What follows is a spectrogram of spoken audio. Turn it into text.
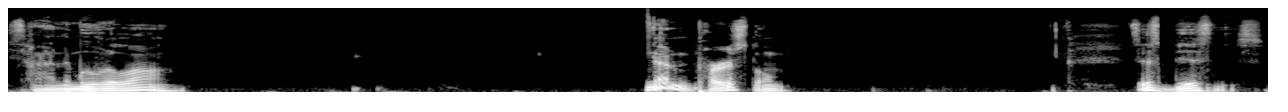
It's time to move it along. Nothing personal. It's just business.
